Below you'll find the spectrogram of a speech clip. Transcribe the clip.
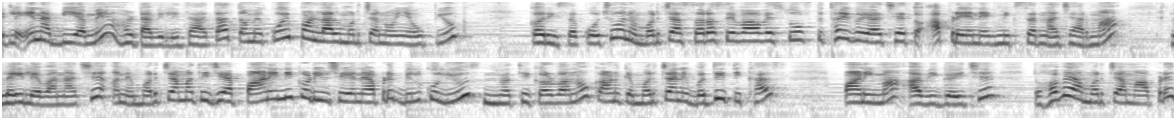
એટલે એના બિયા મેં હટાવી લીધા હતા. તમે કોઈ પણ લાલ મરચાંનો અહીંયા ઉપયોગ કરી શકો છો અને મરચાં સરસ એવા હવે સોફ્ટ થઈ ગયા છે, તો આપણે એને એક મિક્સરના જારમાં લઈ લેવાના છે અને મરચાંમાંથી જે આ પાણી નીકળ્યું છે એને આપણે બિલકુલ યુઝ નથી કરવાનો, કારણ કે મરચાંની બધી તીખાસ પાણીમાં આવી ગઈ છે. તો હવે આ મરચાંમાં આપણે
